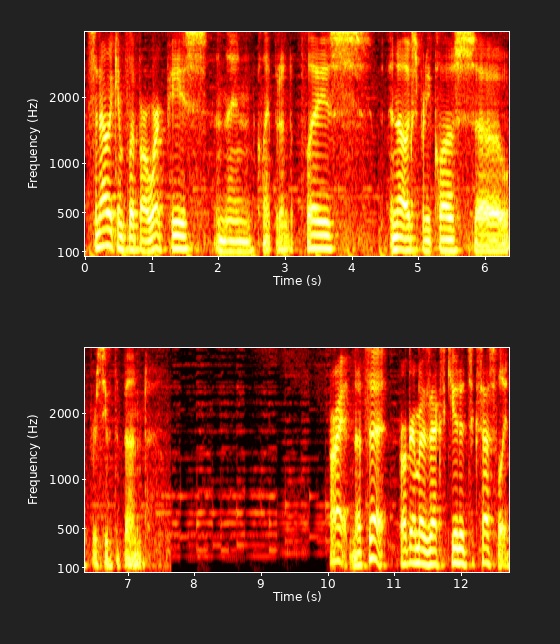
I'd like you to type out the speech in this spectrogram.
So now we can flip our workpiece and then clamp it into place. And that looks pretty close, so we'll proceed with the bend. All right, that's it. Program is executed successfully.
